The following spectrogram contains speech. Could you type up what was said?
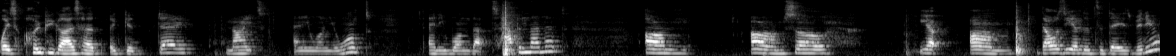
Always hope you guys had a good day, night, anyone you want, anyone that's happened, I meant. Um, um, so, yep, um, that was the end of today's video.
